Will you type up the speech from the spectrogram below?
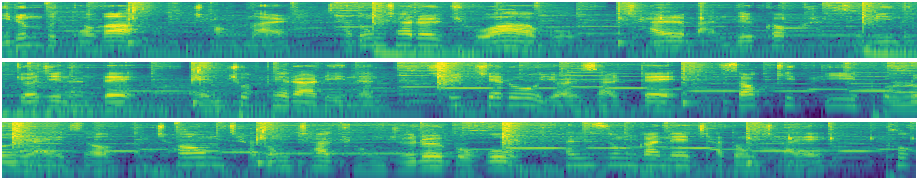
이름부터가 정말 자동차를 좋아하고 잘 만들 것 같음이 느껴지는데 엔초 페라리는 실제로 10살 때 서키띠 볼로냐에서 처음 자동차 경주를 보고 한순간에 자동차에 푹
